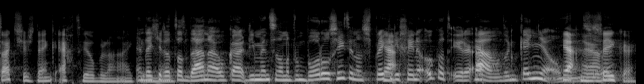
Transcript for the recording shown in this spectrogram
touch is denk ik echt heel belangrijk. En dat je dat dan daarna elkaar, die mensen dan op een borrel ziet en dan spreek je Ja. diegene ook wat eerder Ja. aan, want dan ken je al Ja, zeker.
